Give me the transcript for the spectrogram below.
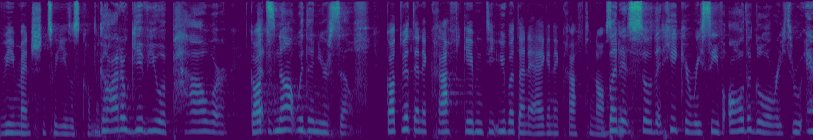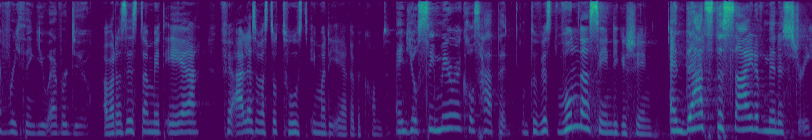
wie Menschen zu Jesus kommen. God will give you a power Gott- that's not within yourself, Gott wird eine Kraft geben, die über deine eigene Kraft but it's so that He can receive all the glory through everything you ever do. Aber das ist damit er für alles, was du tust, immer die Ehre bekommt. And you'll see miracles happen. Und du wirst Wunder sehen, die geschehen. And that's the side of ministry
